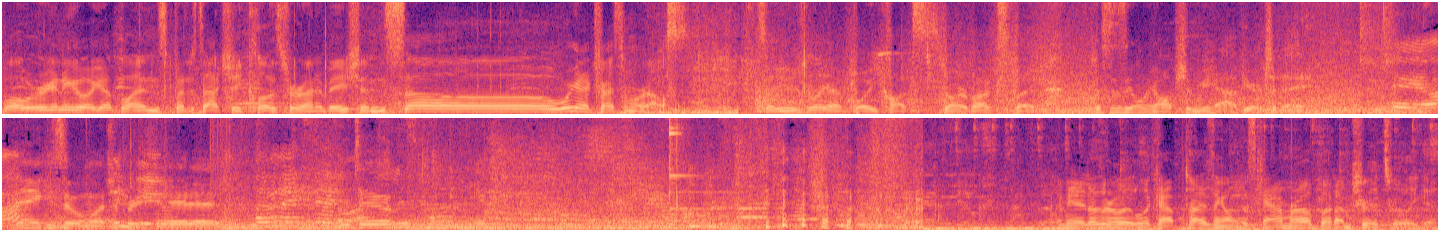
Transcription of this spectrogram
well, we're gonna go get Blenz, but it's actually closed for renovations, so we're gonna try somewhere else. So usually I boycott Starbucks, but this is the only option we have here today. There you are. Thank you so much, appreciate it. Have a nice day. You too. I mean, it doesn't really look appetizing on this camera, but I'm sure it's really good.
